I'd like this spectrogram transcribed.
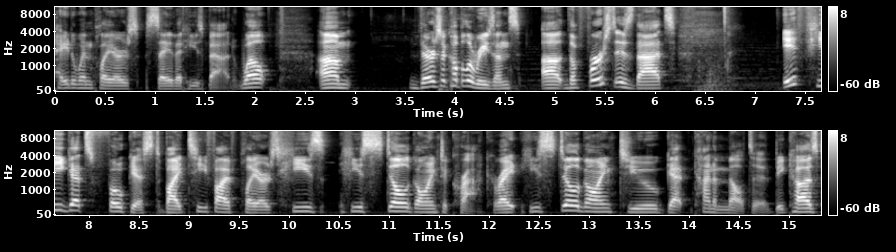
pay to win players say that he's bad? Well um there's a couple of reasons. Uh the first is that if he gets focused by T5 players, he's he's still going to crack, right? He's still going to get kind of melted because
